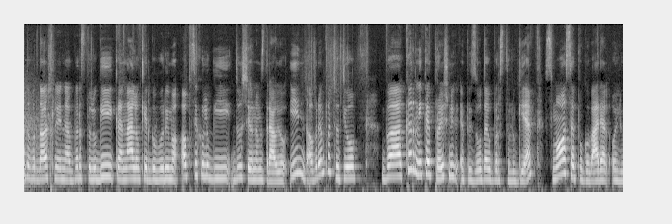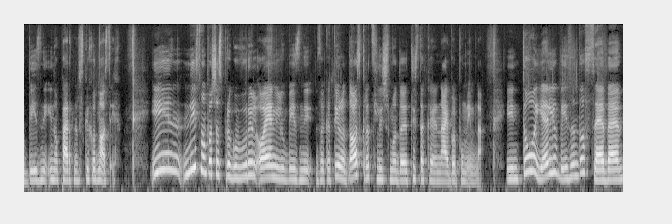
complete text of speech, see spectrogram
dobrodošli na vrstologiji, kanalu, kjer govorimo o psihologiji, duševnem zdravju in dobrem počutju. V kar nekaj prejšnjih epizodah vrstologije smo se pogovarjali o ljubezni in o partnerskih odnosih. In nismo pa še spregovorili o eni ljubezni, za katero doskrat slišimo, da je tista, ki je najbolj pomembna. In to je ljubezen do sebe.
